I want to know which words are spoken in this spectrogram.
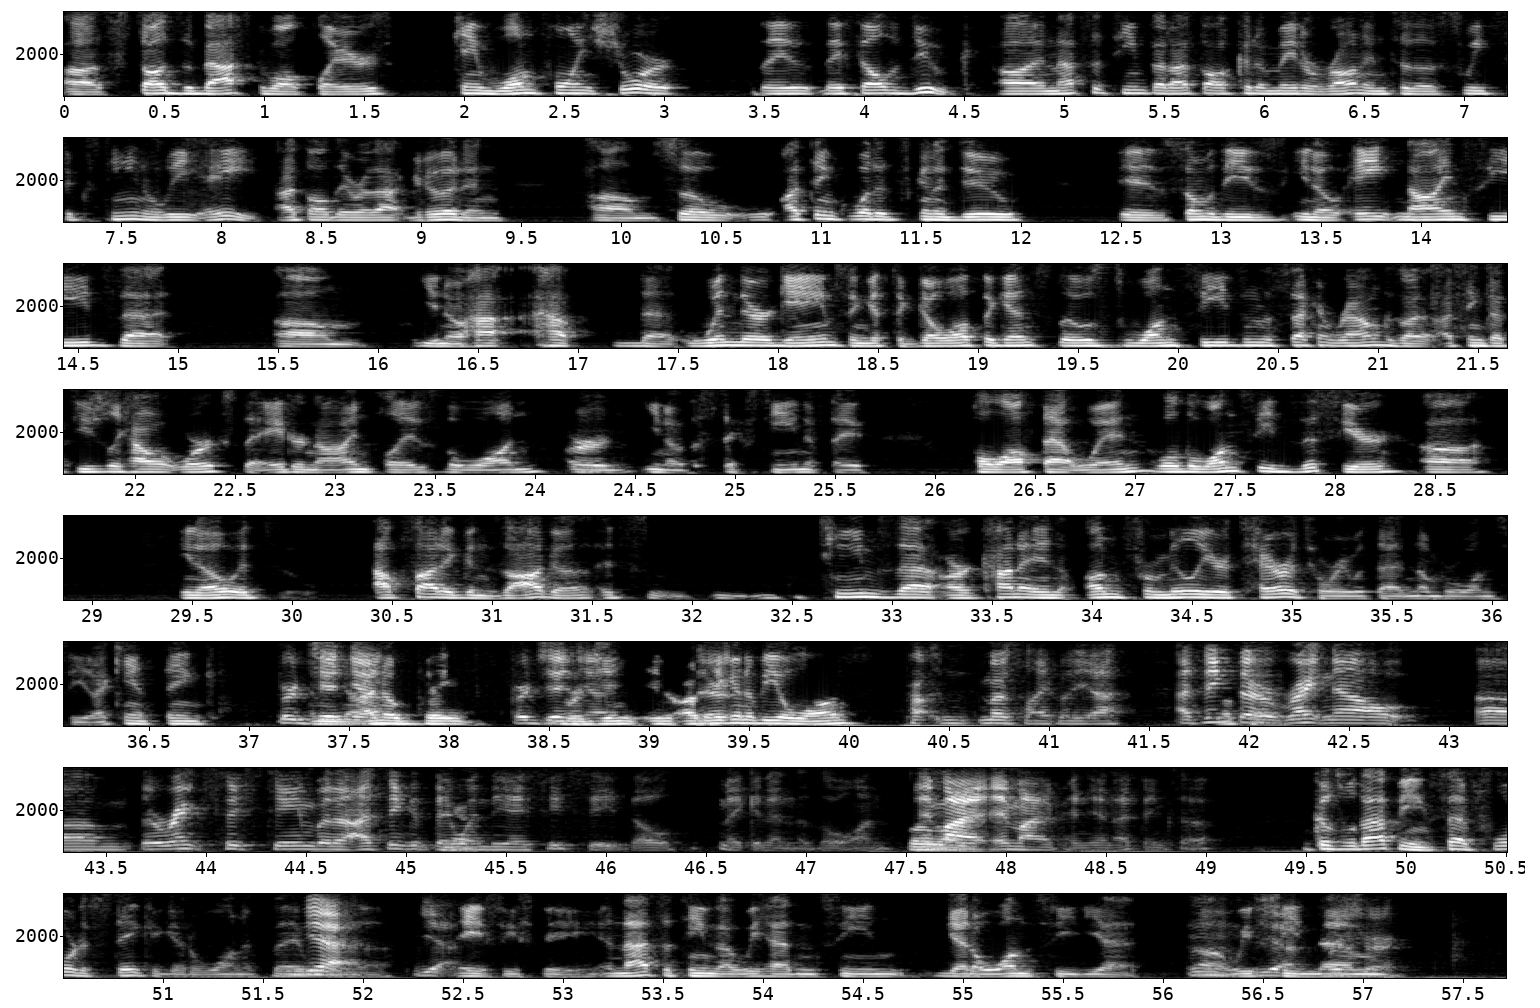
uh, studs of basketball players. Came one point short. They they fell to Duke, uh, and that's a team that I thought could have made a run into the Sweet 16, Elite Eight. I thought they were that good, and um, so I think what it's going to do is some of these you know eight nine seeds that um, you know ha- ha- that win their games and get to go up against those one seeds in the second round because I, I think that's usually how it works. The eight or nine plays the one or Mhm. you know the 16 if they pull off that win. Well, the one seeds this year, uh, you know, it's outside of Gonzaga, it's teams that are kind of in unfamiliar territory with that number one seed. I can't think. I, mean, virginia I know they, virginia, Virginia. Are they going to be a one? Pro- most likely yeah i think Okay. they're right now Um, they're ranked 16, but I think if they Yeah. win the ACC, they'll make it in as a one. But in like- my in my opinion, I think so. Because with that being said, Florida State could get a one if they yeah, win yeah. the ACC, and that's a team that we hadn't seen get a one seed yet. Uh, Mm, we've yeah, seen them. sure.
